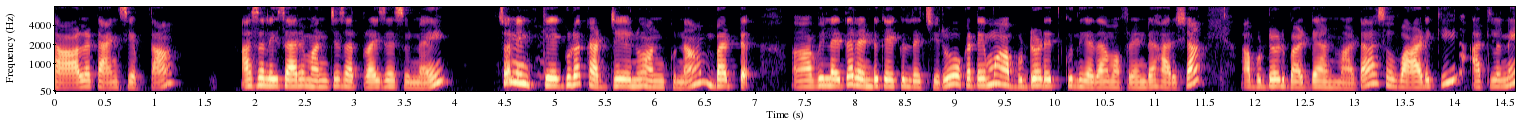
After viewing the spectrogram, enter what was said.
చాలా థ్యాంక్స్ చెప్తా. అసలు ఈసారి మంచి సర్ప్రైజెస్ ఉన్నాయి. సో నేను కేక్ కూడా కట్ చేయను అనుకున్నా. బట్ వీళ్ళైతే రెండు కేకులు తెచ్చిర్రు. ఒకటేమో ఆ బుడ్డోడు ఎత్తుకుంది కదా మా ఫ్రెండ్ హర్ష. ఆ బుడ్డోడి బర్త్డే అనమాట సో వాడికి అట్లనే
